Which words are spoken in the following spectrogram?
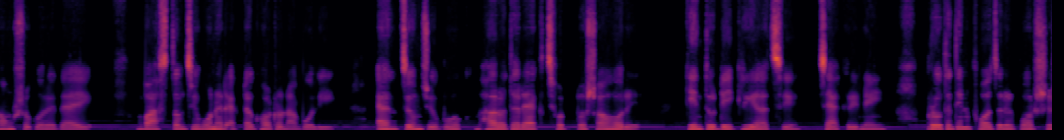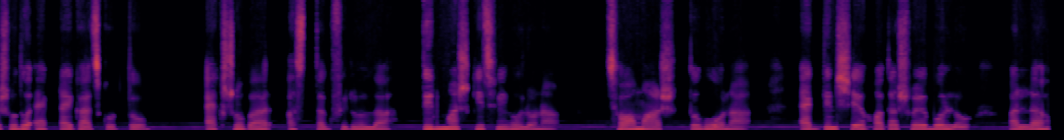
ধ্বংস করে দেয়। বাস্তব জীবনের একটা ঘটনা বলি। একজন যুবক ভারতের এক ছোট্ট শহরে, কিন্তু ডিগ্রি আছে, চাকরি নেই। প্রতিদিন ফজরের পর সে শুধু একটাই কাজ করত। ১০০ বার আস্তাগফিরুল্লাহ। ৩ মাস কিছুই হলো না। ছ মাস তবুও না। একদিন সে হতাশ হয়ে বলল, আল্লাহ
